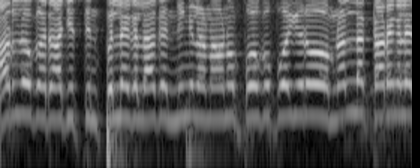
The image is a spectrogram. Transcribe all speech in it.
பரலோக ராஜ்யத்தின் பிள்ளைகளாக நீங்களும் நானும் போக போகிறோம். நல்ல கரங்களை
